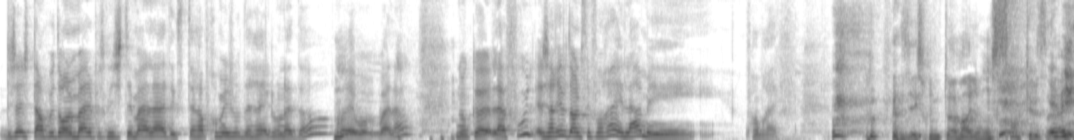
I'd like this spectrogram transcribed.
déjà, j'étais un peu dans le mal parce que j'étais malade, etc. Premier jour des règles, on adore. Ouais, bon, voilà. Donc, euh, la foule, j'arrive dans le Sephora et là, mais. Enfin, bref. Vas-y, exprime-toi, Marion, on sent que ça. avait-.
